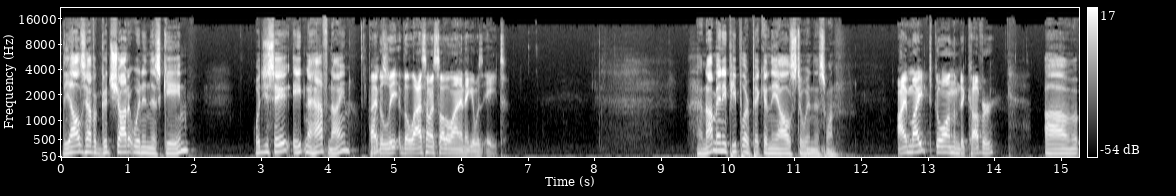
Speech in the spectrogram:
the Owls have a good shot at winning this game. What'd you say? Eight and a half, nine? I believe the last time I saw the line, I think it was eight. Not many people are picking the Owls to win this one. I might go on them to cover. Um,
